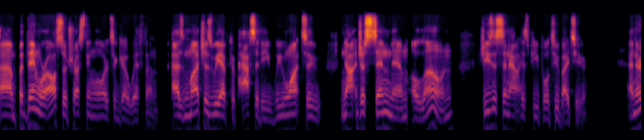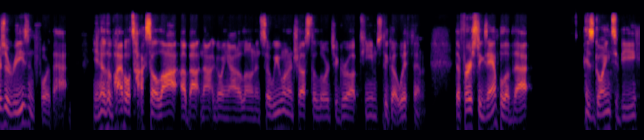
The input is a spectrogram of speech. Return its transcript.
um, but then we're also trusting the lord to go with them. As much as we have capacity we want to not just send them alone. Jesus sent out his people two by two. And there's a reason for that. You know the bible talks a lot about not going out alone. And so we want to trust the lord to grow up teams to go with them. The first example of that is going to be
